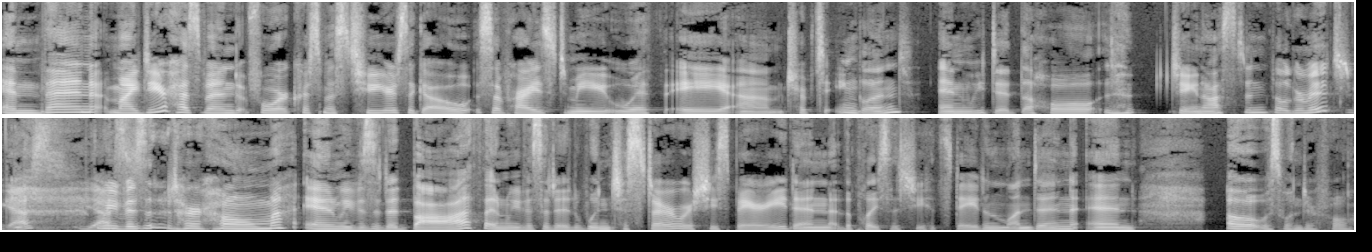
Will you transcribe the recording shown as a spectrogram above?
And then my dear husband, for Christmas two years ago, surprised me with a um, trip to England, and we did the whole Jane Austen pilgrimage. Yes. Yes. We visited her home, and we visited Bath, and we visited Winchester, where she's buried, and the places she had stayed in London. And oh, it was wonderful.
